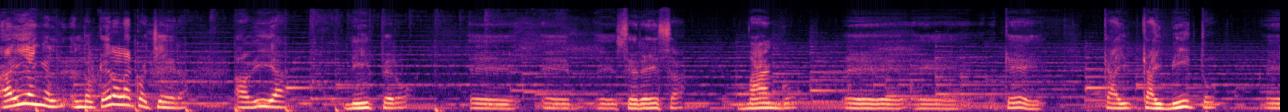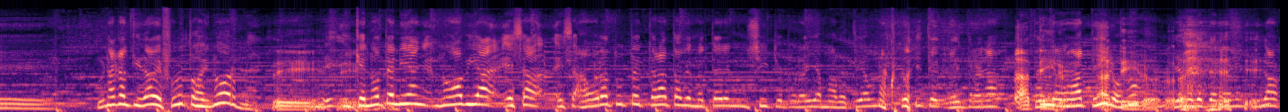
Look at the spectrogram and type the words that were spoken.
ahí en, lo que era la cochera había níspero, eh, eh, cereza, mango, ¿qué? caimito, una cantidad de frutos enormes y, que no tenían, no había esa, esa, ahora tú te tratas de meter en un sitio por ahí a marotear una cosa y te, entran a, tiro, ¿no? Tienes que tener un cuidado.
